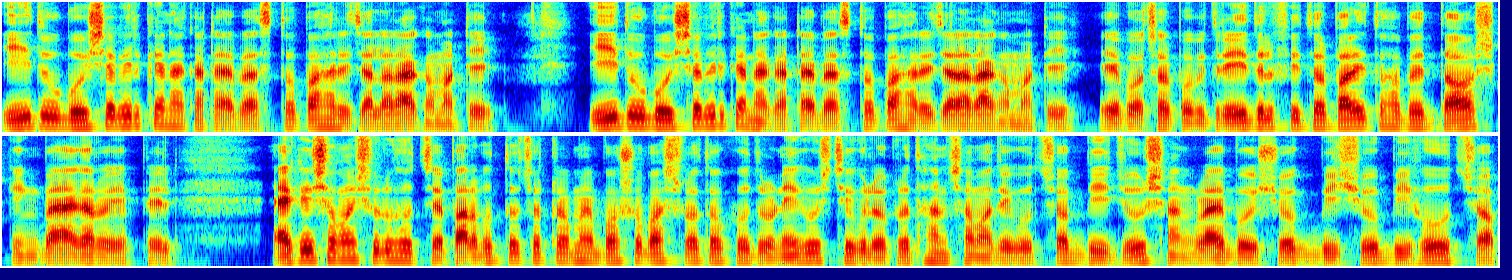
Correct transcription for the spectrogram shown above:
ঈদ ও বৈশাখীর কেনাকাটায় ব্যস্ত পাহাড়ি জেলার রাঙামাটি। ঈদ ও বৈশাখীর কেনাকাটায় ব্যস্ত পাহাড়ি জেলা রাঙামাটি। এবছর পবিত্র ঈদ উল ফিতর পালিত হবে দশ কিংবা এগারো এপ্রিল। একই সময় শুরু হচ্ছে পার্বত্য চট্টগ্রামে বসবাসরত ক্ষুদ্র নৃগোষ্ঠীগুলোর প্রধান সামাজিক উৎসব, বিজু সাংরাই বৈশাখ, বিশু, বিহু উৎসব,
